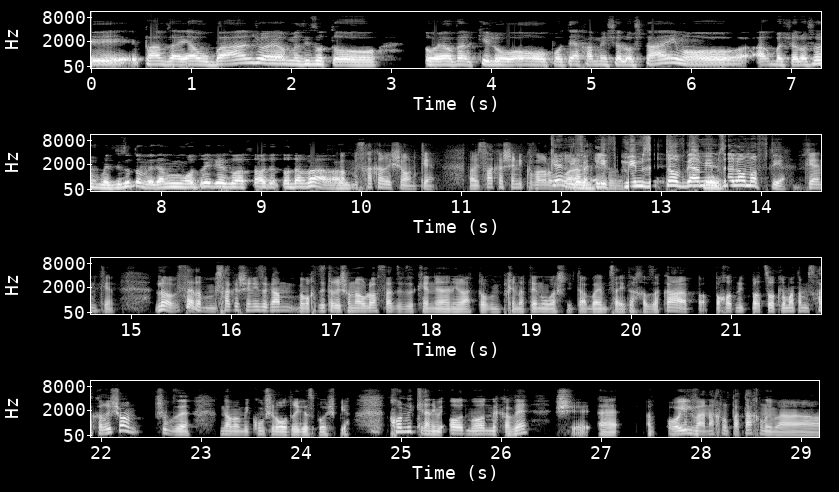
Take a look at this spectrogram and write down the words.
אה, פעם זה היה אובן שהוא היה מזיז אותו. הוא היה עובר כאילו או פותח 5-3-2 או 4-3-3 מזיז אותו וגם עם רודריגז הוא עשה את אותו דבר. במשחק הראשון כן, במשחק השני כבר לא. כן, לפעמים זה טוב גם אם כן. זה לא מפתיע. כן כן, לא בסדר במשחק השני זה גם במחצית הראשונה הוא לא עשה את זה וזה כן נראה טוב מבחינתנו השליטה באמצע הייתה חזקה פחות מתפרצות לעומת המשחק הראשון שוב זה גם המיקום של רודריגז פה השפיע. בכל מקרה אני מאוד מאוד מקווה ש... אה, הואיל ואנחנו פתחנו עם ה...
